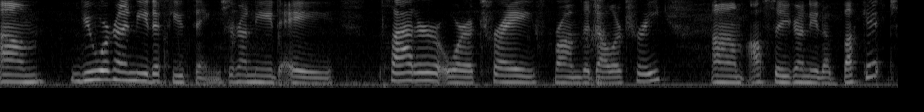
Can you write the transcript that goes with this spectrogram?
Um, you are going to need a few things. You're going to need a platter or a tray from the Dollar Tree. Um, also, you're going to need a bucket.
